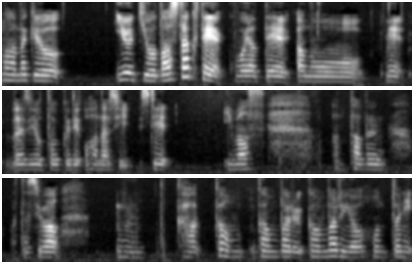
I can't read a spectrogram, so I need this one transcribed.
まあ、だけど、勇気を出したくて、こうやって、あのー、ね、ラジオトークでお話ししています。多分、私は、うん、がが頑張る頑張るよ。本当に。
